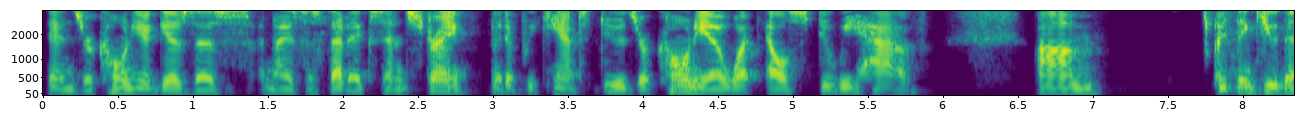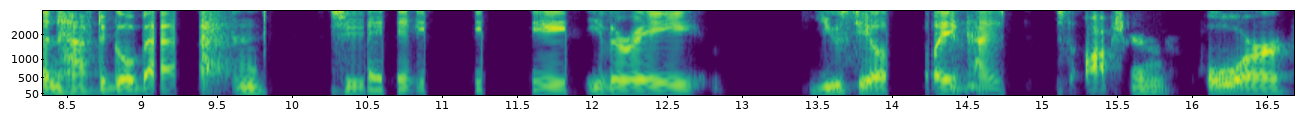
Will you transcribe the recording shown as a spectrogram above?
then zirconia gives us a nice aesthetics and strength. But if we can't do zirconia, what else do we have? Um, I think you then have to go back into a, a either a UCLA mm-hmm. kind option, or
